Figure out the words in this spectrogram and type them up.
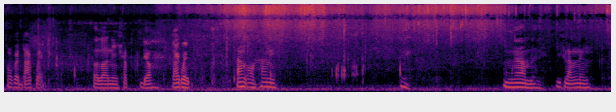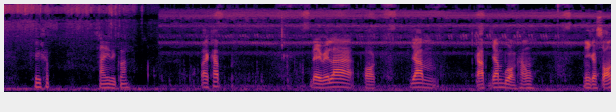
เอาไปดักไว้ตอรอนี้ครับ เดี๋ยวดักไว้ทางออกทางนี้งามเลย อีกหลังหนึ่งโอเคครับ ใส่ไปก่อน ไปครับ ได้เวลาออกย่ำกับย่ำบ่วงเฮานี่ก็สอง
